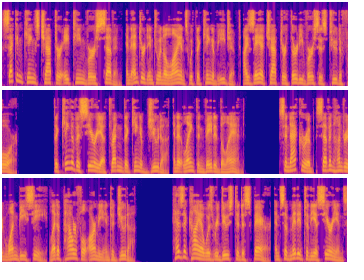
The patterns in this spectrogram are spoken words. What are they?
2 Kings chapter 18 verse 7 and entered into an alliance with the king of Egypt Isaiah chapter 30 verses 2 to 4 the king of Assyria threatened the king of Judah, and at length invaded the land. Sennacherib 701 BC led a powerful army into Judah. Hezekiah was reduced to despair, and submitted to the Assyrians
